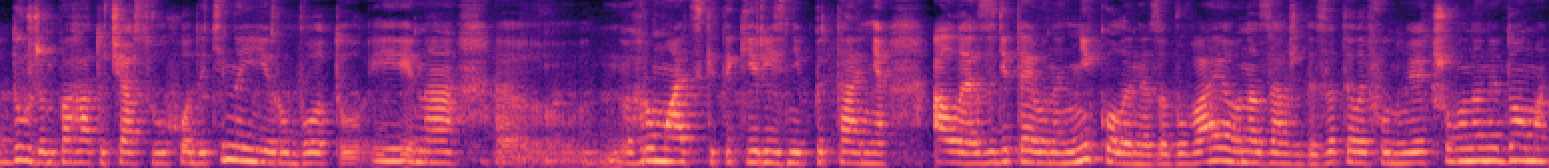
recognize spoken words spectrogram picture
дуже багато часу уходить і на її роботу, і на е, громадські такі різні питання. Але за дітей вона ніколи не забуває, вона завжди зателефонує, якщо вона не вдома.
